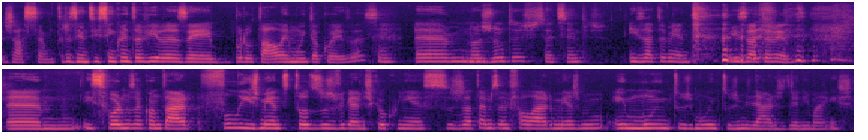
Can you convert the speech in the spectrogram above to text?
já são 350 vidas é brutal, é muita coisa. Sim. Um, Nós juntas 700. Exatamente, exatamente. um, e se formos a contar, felizmente, todos os veganos que eu conheço, já estamos a falar mesmo em muitos, muitos milhares de animais.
